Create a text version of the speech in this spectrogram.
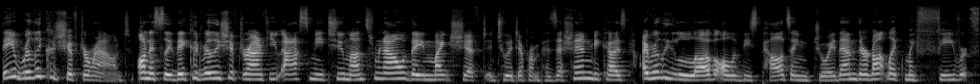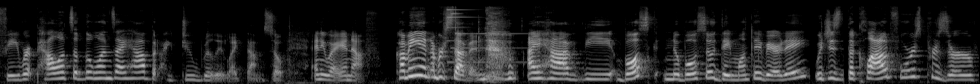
they really could shift around. Honestly, they could really shift around. If you ask me two months from now, they might shift into a different position because I really love all of these palettes. I enjoy them. They're not like my favorite, favorite palettes of the ones I have, but I do really like them. So anyway, enough. Coming in number seven, I have the Bosque Nuboso de Monteverde, which is the Cloud Forest Preserve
